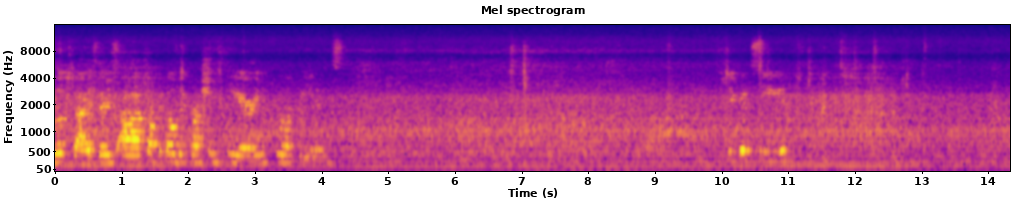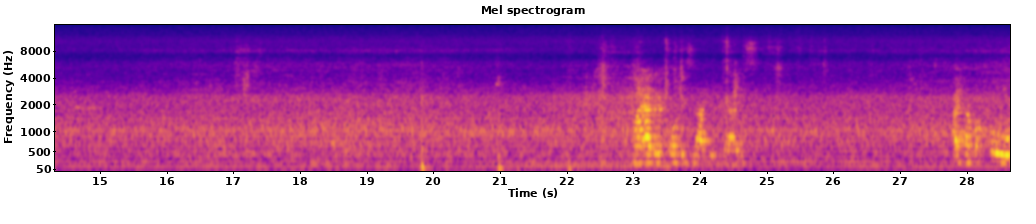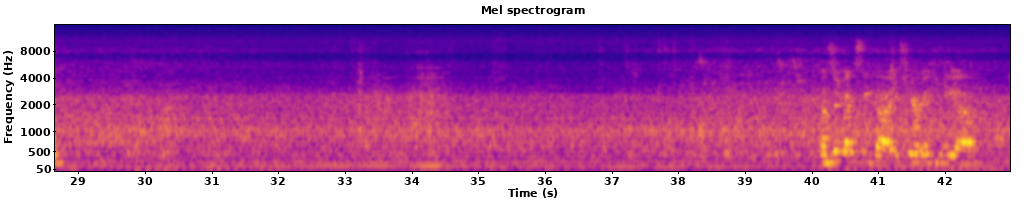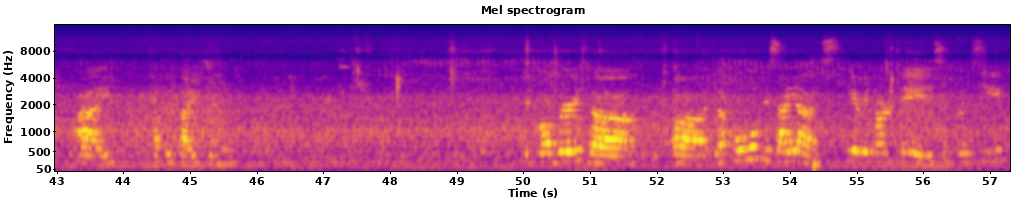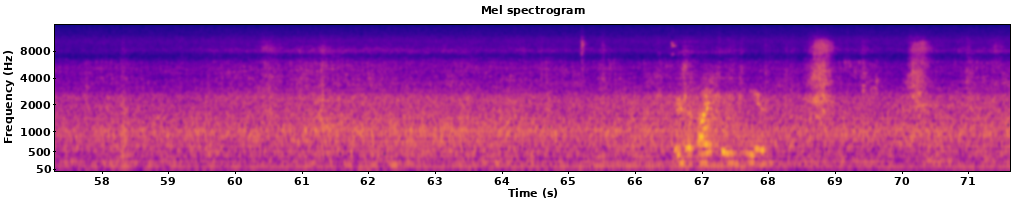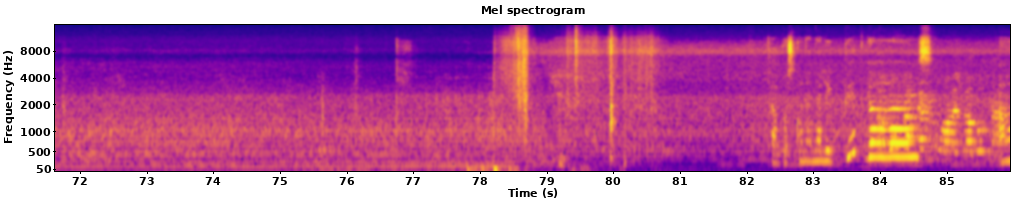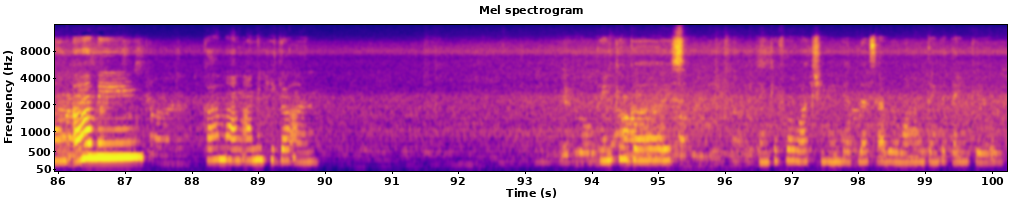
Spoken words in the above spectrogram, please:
Look guys, there's uh, tropical depression here in the Philippines. You can see my other phone is lagging guys. I have a cold. As you can see, guys, here is the uh, eye of the typhoon. It covers the uh, the whole Visayas here in our place. You can see. There's a typhoon here. Tapos ko na naligpit, guys. Ang aming kama, ang aming higaan. Thank you, guys. Thank you for watching. God bless everyone. Thank you, thank you.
